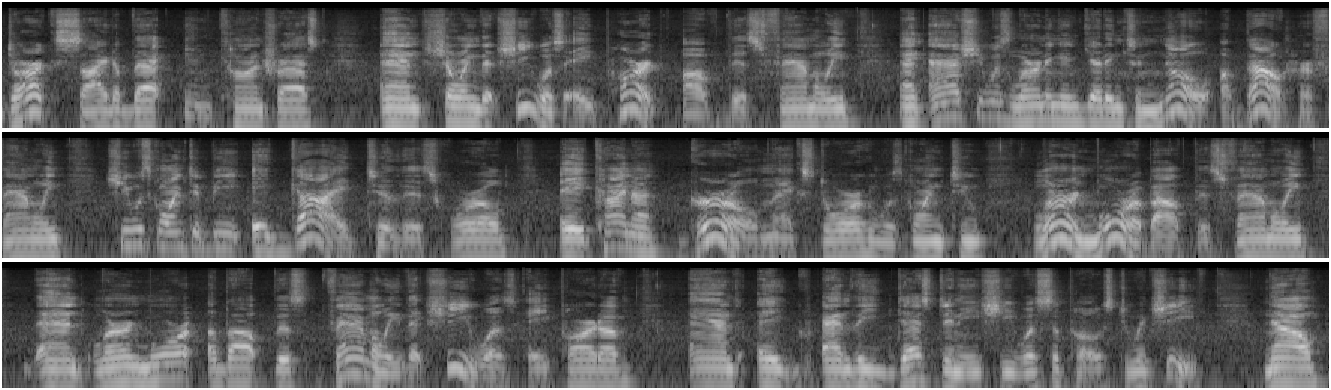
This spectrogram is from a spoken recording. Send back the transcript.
dark side of that in contrast and showing that she was a part of this family. And as she was learning and getting to know about her family, she was going to be a guide to this world, a kind of girl next door who was going to learn more about this family and learn more about this family that she was a part of and a and the destiny she was supposed to achieve. Now,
